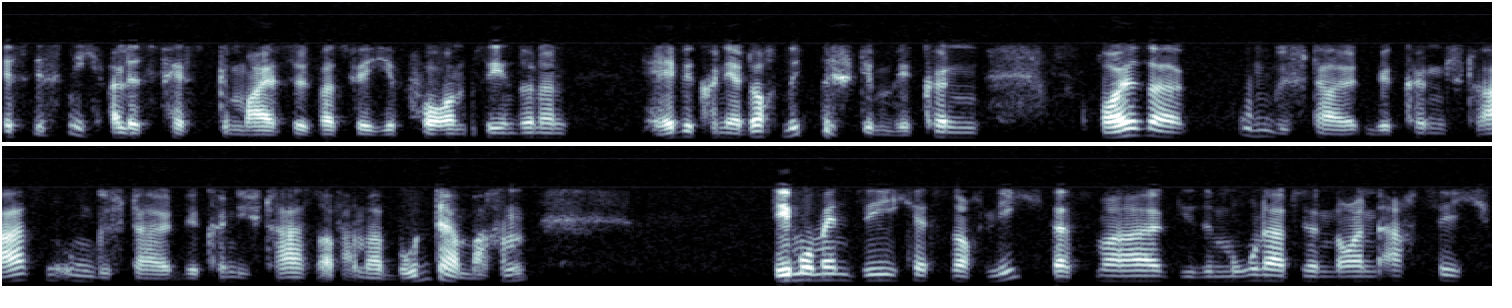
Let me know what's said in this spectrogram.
es ist nicht alles festgemeißelt, was wir hier vor uns sehen, sondern, hä, wir können ja doch mitbestimmen, wir können Häuser umgestalten, wir können Straßen umgestalten, wir können die Straßen auf einmal bunter machen. Den Moment sehe ich jetzt noch nicht, dass mal diese Monate 89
